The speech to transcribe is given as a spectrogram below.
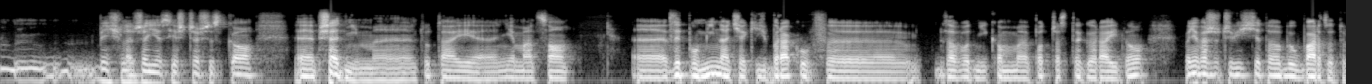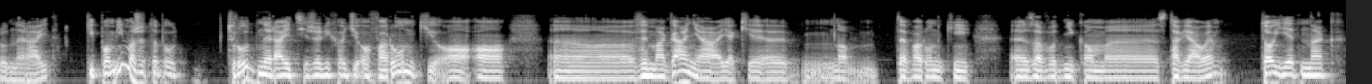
mm, myślę, że jest jeszcze wszystko y, przed nim. Tutaj nie ma co wypominać jakichś braków e, zawodnikom podczas tego rajdu, ponieważ rzeczywiście to był bardzo trudny rajd. I pomimo, że to był trudny rajd, jeżeli chodzi o warunki, o, o e, wymagania, jakie no, te warunki zawodnikom stawiały, to jednak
